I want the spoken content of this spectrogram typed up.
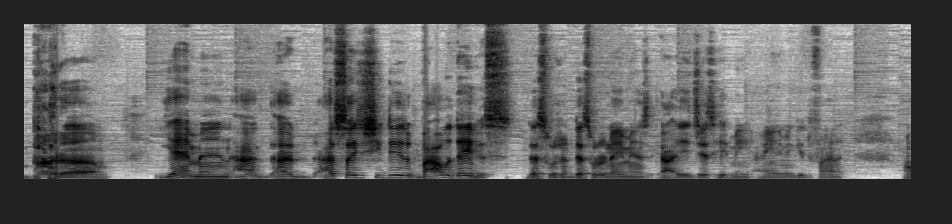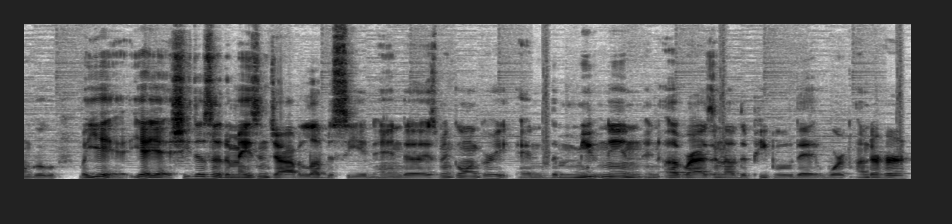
But um, yeah, man, I I I say she did Viola Davis. That's what that's what her name is. I, it just hit me. I ain't even get to find it on Google. But yeah, yeah, yeah, she does an amazing job. I love to see it, and uh, it's been going great. And the mutiny and, and uprising of the people that work under her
